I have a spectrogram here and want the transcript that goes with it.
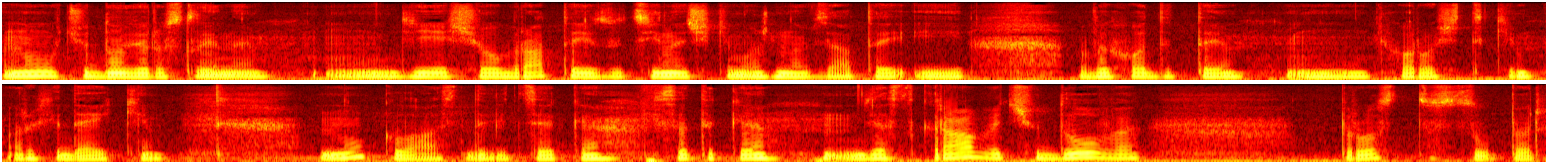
Ну, чудові рослини. Є що обрати, із оціночки можна взяти і виходити хороші такі орхідейки. Ну, клас, дивіться, яке все таке яскраве, чудове, просто супер.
